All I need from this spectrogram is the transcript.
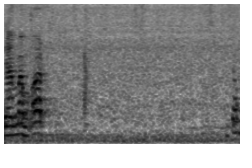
Nam mầm ớt. trong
